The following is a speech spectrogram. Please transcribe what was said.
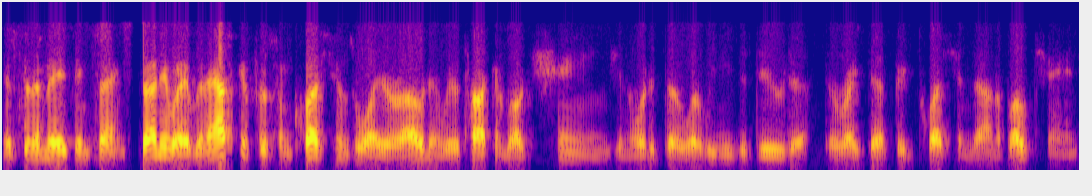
it's an amazing thing. So anyway, I've been asking for some questions while you're out, and we were talking about change and what it, what we need to do to to write that big question down about change.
